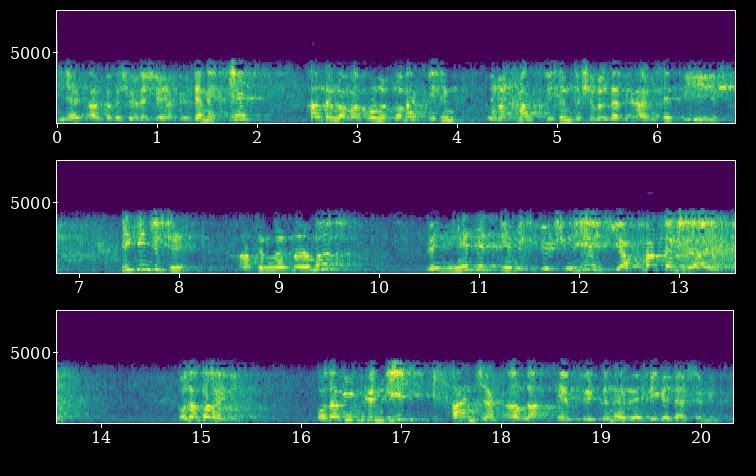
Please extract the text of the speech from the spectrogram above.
Diye arkadaşı öyle şey yapıyor. Demek ki hatırlamak, unutmamak bizim unutmak bizim dışımızda bir hadise bir. İkincisi, hatırladığımız ve niyet ettiğimiz bir şeyi yapmak da ait değil. O da kolay değil. O da mümkün değil. Ancak Allah tevfikini refik ederse mümkün.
